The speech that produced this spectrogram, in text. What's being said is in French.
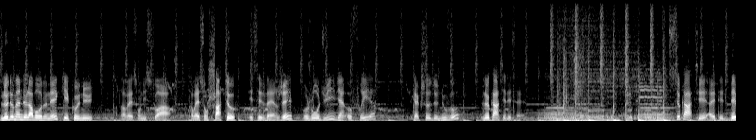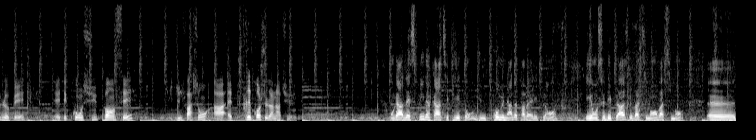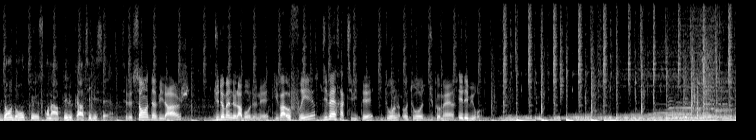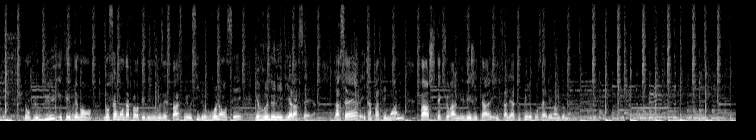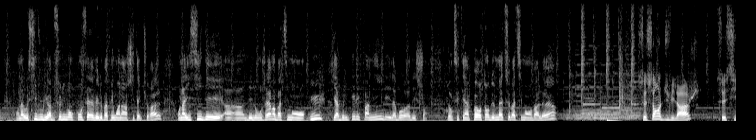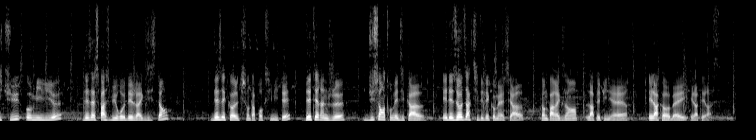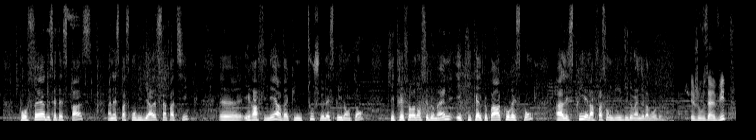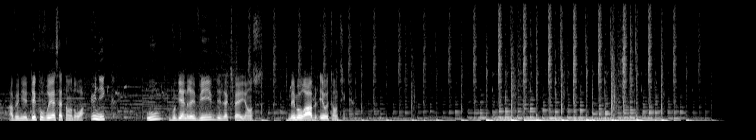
Le domaine de la Bourdonnais, qui est connu à travers son histoire, à travers son château et ses vergers, aujourd'hui vient offrir quelque chose de nouveau, le quartier des serres. Ce quartier a été développé, a été conçu, pensé d'une façon à être très proche de la nature. On garde l'esprit d'un quartier piéton, d'une promenade à travers les plantes et on se déplace de bâtiment en bâtiment euh, dans donc euh, ce qu'on a appelé le quartier des serres. C'est le centre d'un village du domaine de la Bourdonnais qui va offrir diverses activités qui tournent autour du commerce et des bureaux. Donc le but était vraiment non seulement d'apporter des nouveaux espaces, mais aussi de relancer et redonner vie à la serre. La serre est un patrimoine, pas architectural mais végétal, il fallait à tout prix le conserver dans le domaine. On a aussi voulu absolument conserver le patrimoine architectural. On a ici des, longères, un bâtiment en U qui abritait les familles des laboureurs des champs. Donc c'était important de mettre ce bâtiment en valeur. Ce centre du village se situe au milieu des espaces bureaux déjà existants, des écoles qui sont à proximité, des terrains de jeu, du centre médical et des autres activités commerciales comme par exemple la pépinière et la corbeille et la terrasse pour faire de cet espace un espace convivial, sympathique euh, et raffiné avec une touche de l'esprit d'antan qui est très fort dans ce domaine et qui quelque part correspond à l'esprit et la façon de vivre du domaine de la Bourdonnais. Et je vous invite à venir découvrir cet endroit unique où vous viendrez vivre des expériences mémorables et authentiques.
